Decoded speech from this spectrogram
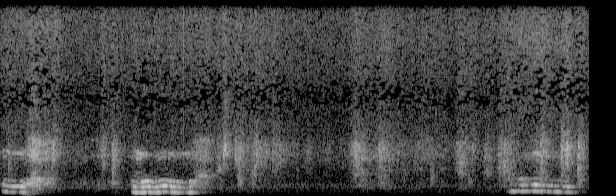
哦，哦，哦，Ama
